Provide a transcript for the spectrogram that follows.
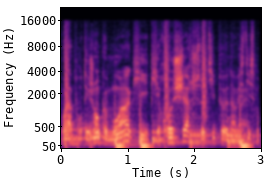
voilà, pour des gens comme moi qui, qui recherchent ce type d'investissement.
